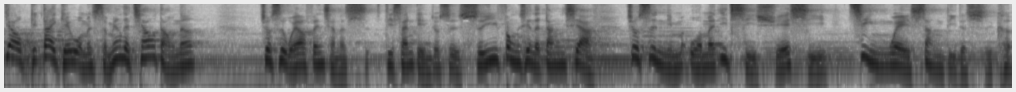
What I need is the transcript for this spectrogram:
要给带给我们什么样的教导呢？就是我要分享的是第三点，就是十一奉献的当下，就是你们我们一起学习敬畏上帝的时刻。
